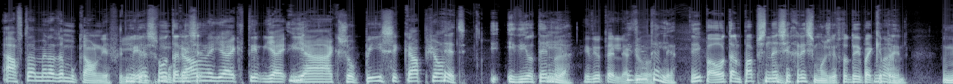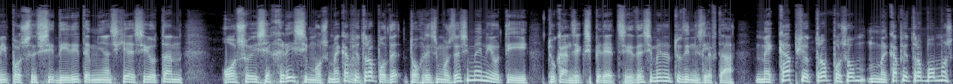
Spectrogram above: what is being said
Αυτά εμένα δεν μου κάνουν για φιλίες. Είδες, Μου όταν κάνουν είσαι- για, εκτι... για, για αξιοποίηση κάποιων. Έτσι. Η- Ιδιοτέλεια. Ναι, ιδιοτέλεια. ακριβώς. Ιδιοτέλεια. Είπα, όταν πάψεις να είσαι χρήσιμος, γι' αυτό το είπα και Ναι. πριν. Μήπως συντηρείται μια σχέση όταν όσο είσαι χρήσιμος, με Ναι. κάποιο τρόπο. δε- Το χρήσιμος δεν σημαίνει ότι του κάνεις εξυπηρέτηση, δεν σημαίνει ότι του δίνεις λεφτά. Με κάποιο τρόπο, σω- με κάποιο τρόπο όμως,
